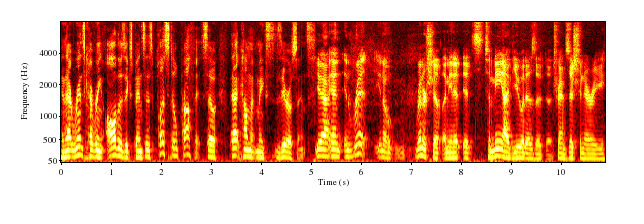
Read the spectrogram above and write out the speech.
and that rent's covering all those expenses plus still profit. So that comment makes zero sense. Yeah, and, and rent, you know, rentership. I mean, it, it's to me, I view it as a, a transitionary,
